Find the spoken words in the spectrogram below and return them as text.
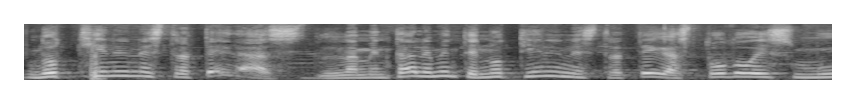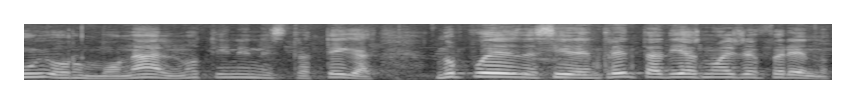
no tienen estrategas, lamentablemente no tienen estrategas, todo es muy hormonal, no tienen estrategas. No puedes decir, en 30 días no hay referéndum,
